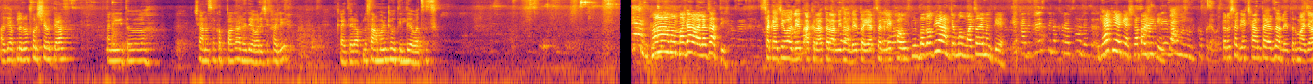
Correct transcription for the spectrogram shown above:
आधी आपल्या रफ फरशा होत्या. आणि इथं छान असा कप्पा काढला देवाराच्या खाली. काहीतरी आपलं सामान ठेवतील देवाचंच. हा मम्मा गावाला जाते. सकाळचे वाजलेत अकरा तर आम्ही झाले तयार सगळे खाऊन पिऊन. बघा की आमच्या मम्माचं आहे म्हणते. घ्या की एक एक्स्ट्रा पाहिजे की. तर सगळे छान तयार झाले. तर माझ्या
